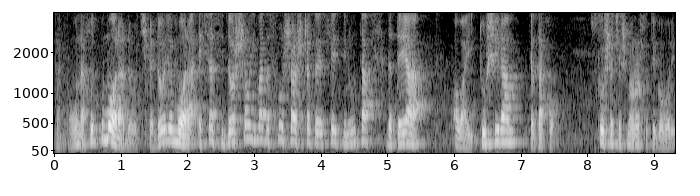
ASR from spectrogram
Tako, on na hutbu mora doći. Kad dođe, on mora. E sad si došao, ima da slušaš 45 minuta, da te ja ovaj tuširam, je tako? Slušat ćeš me ono što ti govori.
